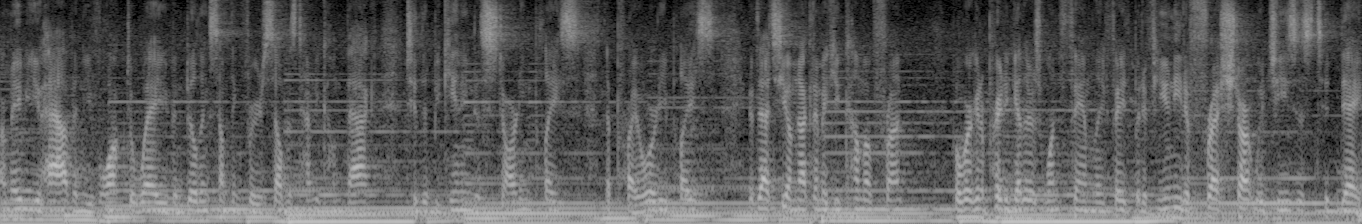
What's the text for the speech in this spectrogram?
or maybe you have and you've walked away, you've been building something for yourself. It's time to come back to the beginning, the starting place, the priority place. If that's you, I'm not going to make you come up front, we're going to pray together as one family faith. But if you need a fresh start with Jesus today,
